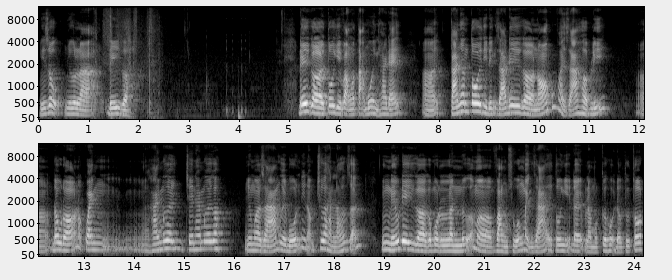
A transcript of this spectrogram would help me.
ví dụ như là DG DG tôi kỳ vọng nó tạo mô hình hai đáy à, cá nhân tôi thì định giá DG nó cũng phải giá hợp lý. À, đâu đó nó quanh 20 trên 20 cơ. Nhưng mà giá 14 thì nó cũng chưa hẳn là hấp dẫn. Nhưng nếu DG có một lần nữa mà vòng xuống mệnh giá thì tôi nghĩ đây là một cơ hội đầu tư tốt.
